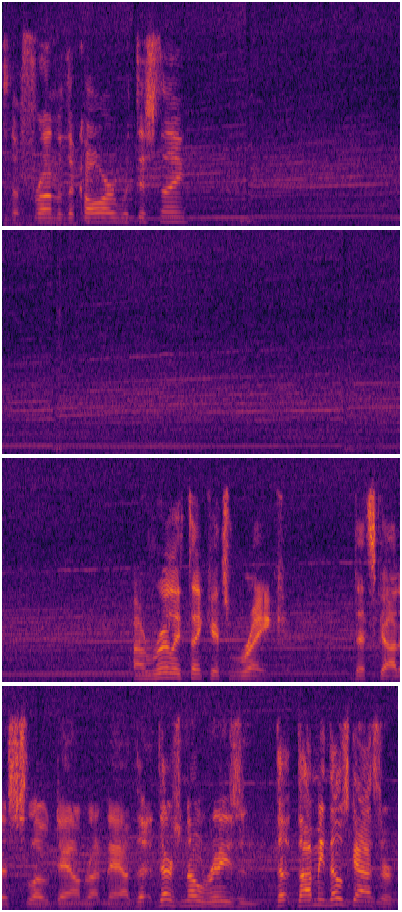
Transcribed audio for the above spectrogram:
the front of the car with this thing. I really think it's rake that's got us slowed down right now. Th- There's no reason. I mean, those guys are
